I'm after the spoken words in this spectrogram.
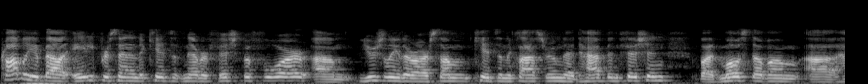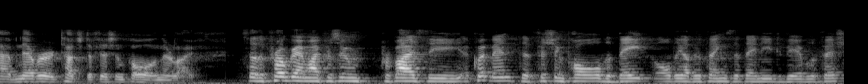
Probably about 80% of the kids have never fished before. Um, usually there are some kids in the classroom that have been fishing, but most of them uh, have never touched a fishing pole in their life. So the program, I presume, provides the equipment, the fishing pole, the bait, all the other things that they need to be able to fish?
